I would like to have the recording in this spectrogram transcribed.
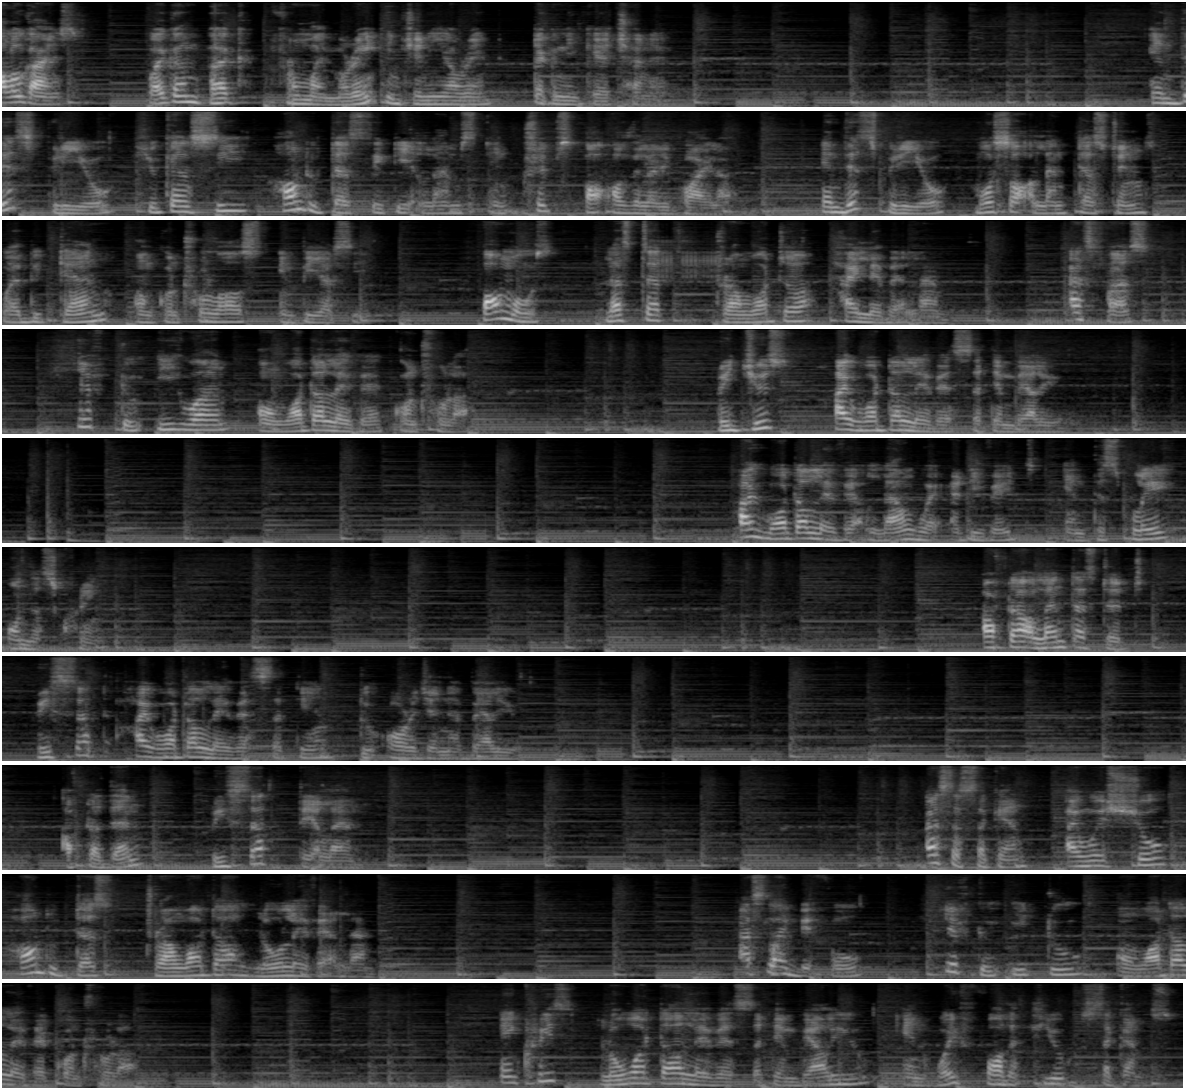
Hello guys, welcome back from my marine engineering technical channel. In this video, you can see how to test safety alarms in trips or auxiliary boiler. In this video, most of alarm testing will be done on controllers in PLC. Foremost, let's test water high level alarm. As first, shift to E1 on water level controller. Reduce high water level setting value. High water level alarm will activate and display on the screen. After alarm tested, reset high water level setting to original value. After then, reset the alarm. As a second, I will show how to test groundwater low level alarm. As like before, shift to E2 on water level controller. Increase low water level setting value and wait for the few seconds.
